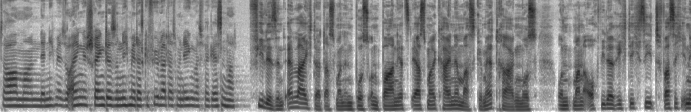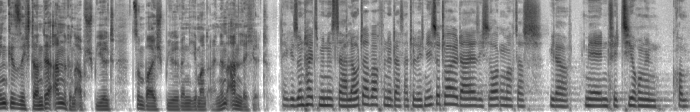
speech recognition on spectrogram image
da man denn nicht mehr so eingeschränkt ist und nicht mehr das Gefühl hat, dass man irgendwas vergessen hat. Viele sind erleichtert, dass man in Bus und Bahn jetzt erstmal keine Maske mehr tragen muss und man auch wieder richtig sieht, was sich in den Gesichtern der anderen abspielt. Zum Beispiel, wenn jemand einen anlächelt. Der Gesundheitsminister Herr Lauterbach findet das natürlich nicht so toll, da er sich Sorgen macht, dass wieder mehr Infizierungen kommen.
